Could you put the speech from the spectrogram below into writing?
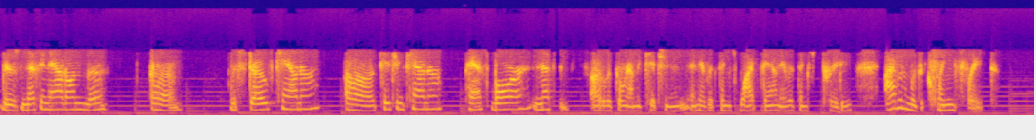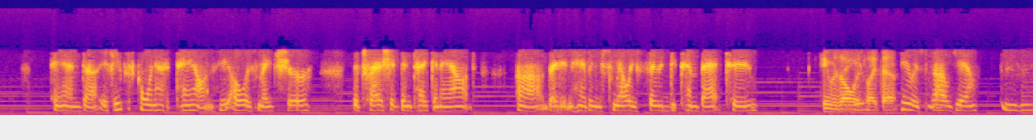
There's nothing out on the uh, the stove counter, uh, kitchen counter, pass bar, nothing. I look around the kitchen and, and everything's wiped down. Everything's pretty. Ivan was a clean freak. And uh, if he was going out of town, he always made sure the trash had been taken out. Uh, they didn't have any smelly food to come back to. He was always He- like that. He was, oh yeah. hmm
